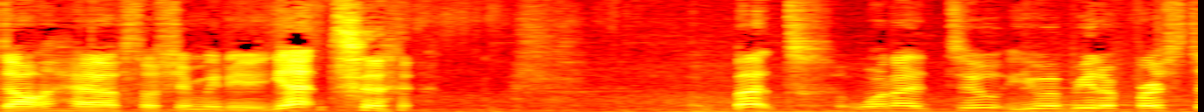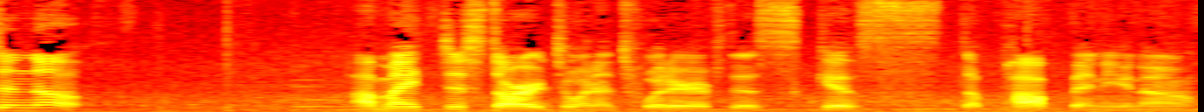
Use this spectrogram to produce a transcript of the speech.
Don't have social media yet. but when I do, you will be the first to know. I might just start joining Twitter if this gets the popping, you know.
